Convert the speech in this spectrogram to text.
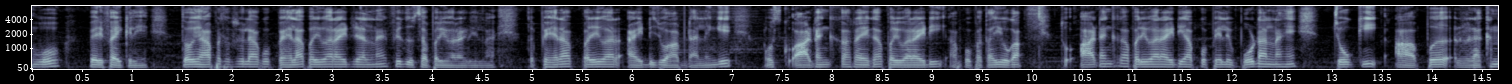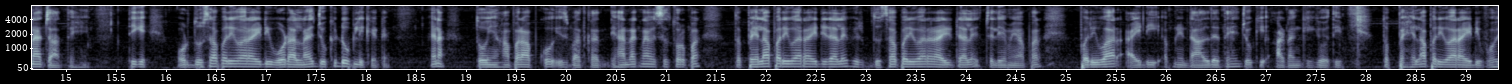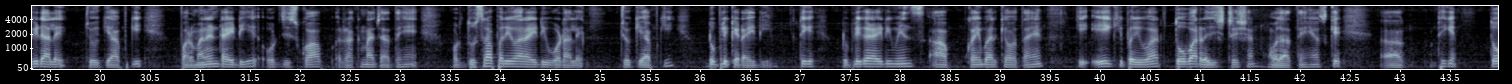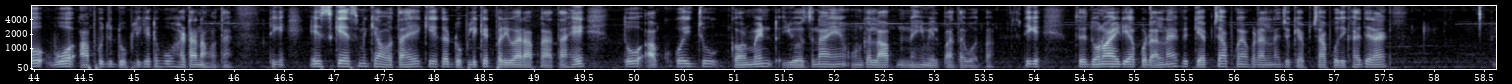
वो वेरीफाई के लिए। तो यहाँ पर सबसे पहले आपको पहला परिवार आईडी डालना है, फिर दूसरा परिवार आईडी डालना है। तो पहला परिवार आईडी जो आप डालेंगे, उसको आठ अंक का रहेगा, परिवार आईडी आपको पता ही होगा। तो आठ अंक का परिवार आईडी आपको पहले वो डालना है, जो कि आप रखना चाहते हैं, ठीक है? और दूसरा परिवार आईडी वो डालना है, जो कि डुप्लीकेट है। है ना? तो यहाँ पर आपको इस बात का ध्यान रखना है विशेष तौर पर। तो पहला परिवार आईडी डालें, फिर दूसरा परिवार आईडी डालें। चलिए हम यहाँ पर परिवार आईडी अपनी डाल देते हैं, जो कि आठ अंक की होती तो पहला परिवार आईडी वही डालें, जो कि आपकी परमानेंट आईडी है और जिसको आप रखना चाहते हैं। और दूसरा परिवार आईडी वो डालें, जो कि आपकी डुप्लीकेट आईडी है। ठीक है? डुप्लीकेट आईडी मीन्स आप कई बार क्या होता है कि एक ही परिवार दो बार रजिस्ट्रेशन हो जाते हैं उसके ठीक है? तो वो आपको जो डुप्लीकेट है वो हटाना होता है। ठीक है? इस केस में क्या होता है कि अगर डुप्लीकेट परिवार आपका आता है तो आपको कोई जो गवर्नमेंट योजना है, उनका लाभ नहीं मिल पाता बहुत बार। ठीक है? तो ये दोनों आईडी आपको डालना है, फिर कैप्चा आपको यहाँ पर डालना है, जो कैप्चा आपको दिखाई दे रहा है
